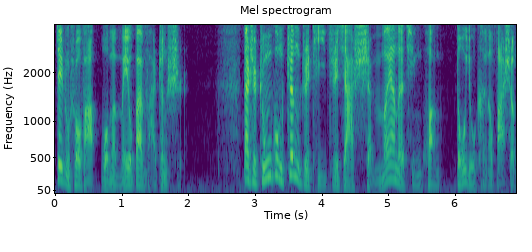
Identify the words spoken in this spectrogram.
这种说法我们没有办法证实，但是中共政治体制下什么样的情况都有可能发生。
